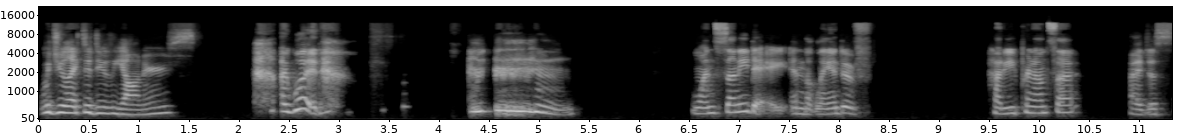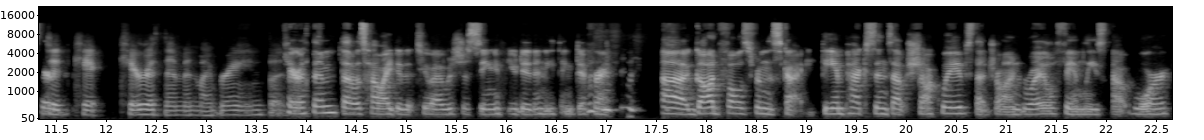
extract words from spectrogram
would you like to do the honors? I would. One sunny day in the land of how do you pronounce that? I just Car- did Carathim in my brain, but Carathim. That was how I did it too. I was just seeing if you did anything different. uh, God falls from the sky. The impact sends out shockwaves that draw in royal families at war,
